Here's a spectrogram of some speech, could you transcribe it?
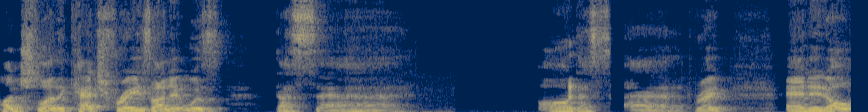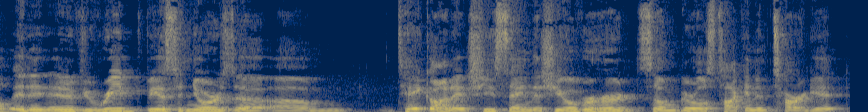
punchline, the catchphrase on it was "That's sad." Oh, that's sad, right? And it all, and, if you read Villasenor's uh, um, take on it, she's saying that she overheard some girls talking in Target,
